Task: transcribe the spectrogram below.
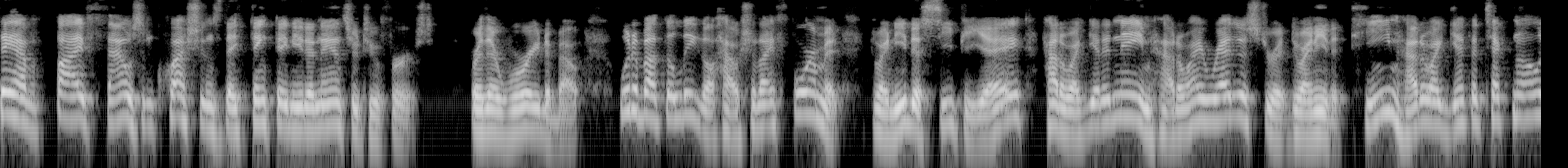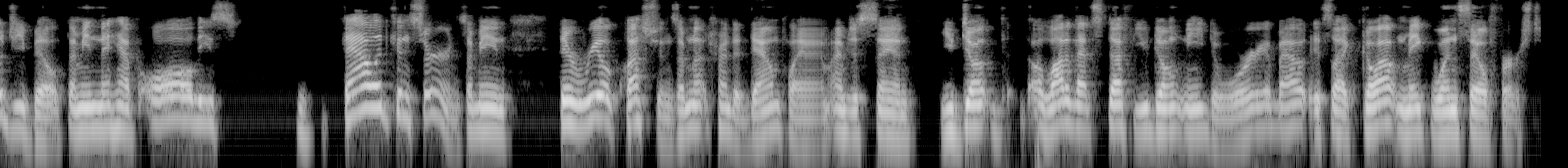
They have 5,000 questions they think they need an answer to first or they're worried about. What about the legal? How should I form it? Do I need a CPA? How do I get a name? How do I register it? Do I need a team? How do I get the technology built? I mean, they have all these valid concerns. I mean, they're real questions. I'm not trying to downplay them. I'm just saying you don't, a lot of that stuff you don't need to worry about. It's like go out and make one sale 1st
